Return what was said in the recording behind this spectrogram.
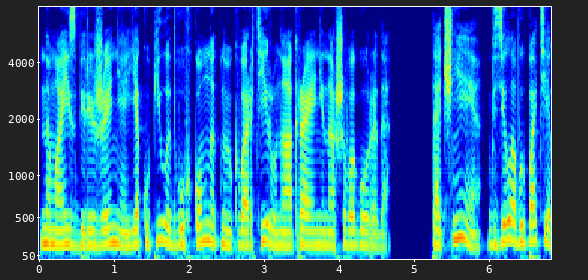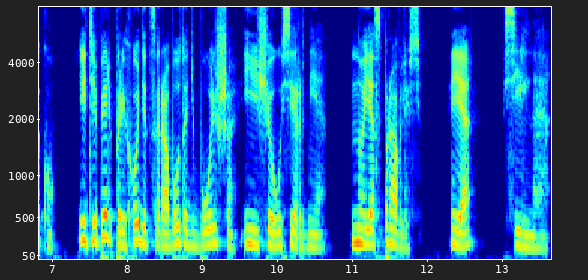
На мои сбережения я купила двухкомнатную квартиру на окраине нашего города. Точнее, взяла в ипотеку, и теперь приходится работать больше и еще усерднее. Но я справлюсь. Я сильная.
